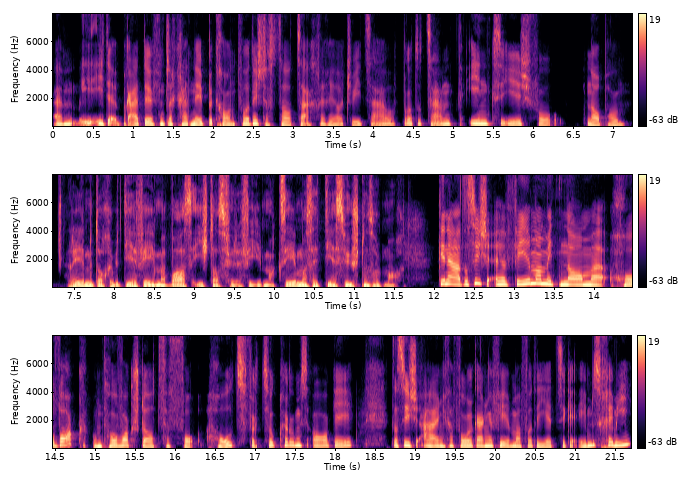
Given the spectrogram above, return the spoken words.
ähm, in der breiten Öffentlichkeit nicht bekannt wurde, ist, dass tatsächlich ja, die Schweiz auch Produzentin war von Napalm. Reden wir doch über diese Firma. Was ist das für eine Firma? Gesehen, was hat die sonst noch so gemacht? Genau, das ist eine Firma mit Namen Hovag und Hovag steht für Holzverzuckerungs AG. Das ist eigentlich eine Vorgängerfirma von der jetzigen Ems Chemie.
